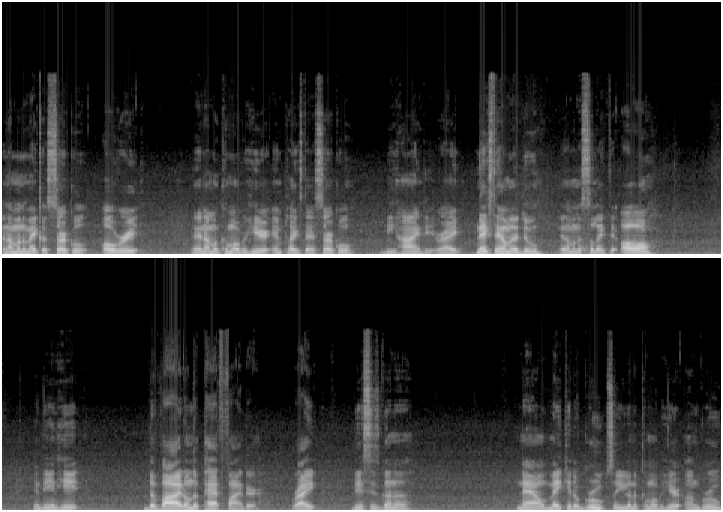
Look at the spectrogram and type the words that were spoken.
And I'm gonna make a circle over it. And then I'm gonna come over here and place that circle behind it, right? Next thing I'm gonna do is I'm gonna select it all and then hit divide on the Pathfinder, right? This is gonna now make it a group. So you're gonna come over here, ungroup,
